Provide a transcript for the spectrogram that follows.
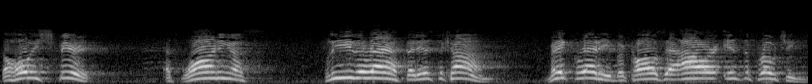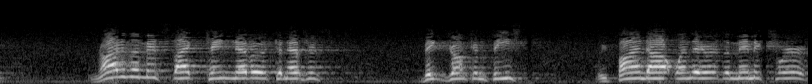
the Holy Spirit, that's warning us Flee the wrath that is to come. Make ready because the hour is approaching. Right in the midst, like King Nebuchadnezzar's big drunken feast, we find out when they, the mimics were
